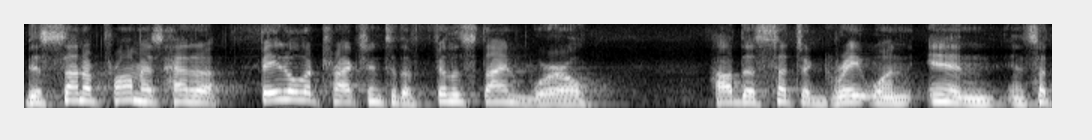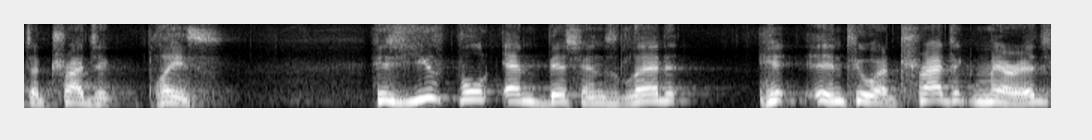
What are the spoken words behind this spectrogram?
this son of promise had a fatal attraction to the Philistine world. How does such a great one end in such a tragic place? His youthful ambitions led him into a tragic marriage.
